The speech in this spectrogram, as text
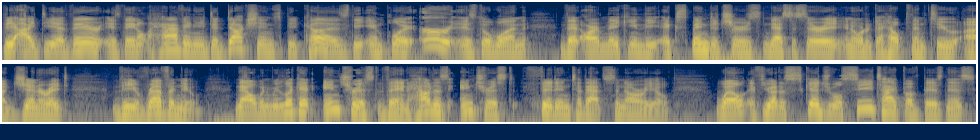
the idea there is they don't have any deductions because the employer is the one that are making the expenditures necessary in order to help them to uh, generate the revenue. Now, when we look at interest, then, how does interest fit into that scenario? Well, if you had a Schedule C type of business,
